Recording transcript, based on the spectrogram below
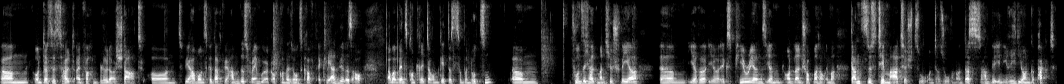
Ähm, und das ist halt einfach ein blöder Start. Und wir haben uns gedacht, wir haben das Framework auf Konversionskraft, erklären wir das auch. Aber wenn es konkret darum geht, das zu benutzen, ähm, tun sich halt manche schwer, ähm, ihre, ihre Experience, ihren Online-Shop, was auch immer, ganz systematisch zu untersuchen. Und das haben wir in Iridion gepackt.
